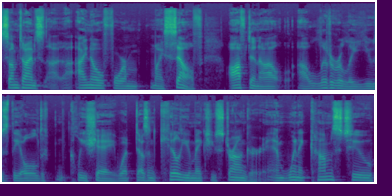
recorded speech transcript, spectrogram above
sometimes I know for myself, often I'll I'll literally use the old cliche, "What doesn't kill you makes you stronger." And when it comes to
